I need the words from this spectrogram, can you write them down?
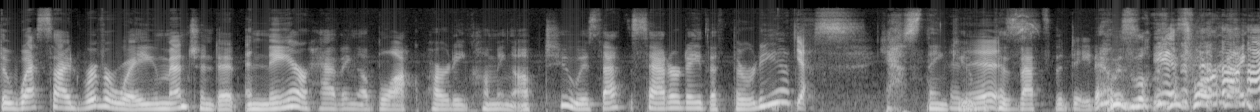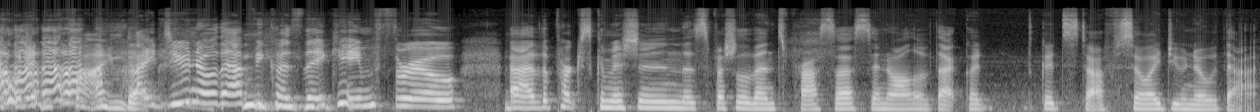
the West Side Riverway. You mentioned it, and they are having a block party coming up too. Is that Saturday the thirtieth? Yes. Yes, thank It you because that's the date I was looking for, and I couldn't find it. I do know that because they came through uh, the Parks Commission, the special events process, and all of that good good stuff. So I do know that.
